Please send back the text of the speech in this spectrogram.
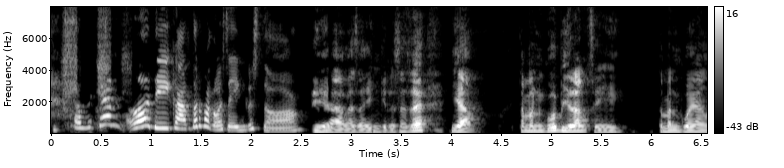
tapi kan lo di kantor pakai bahasa Inggris dong iya bahasa Inggris. Maksudnya ya teman gue bilang sih, teman gue yang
